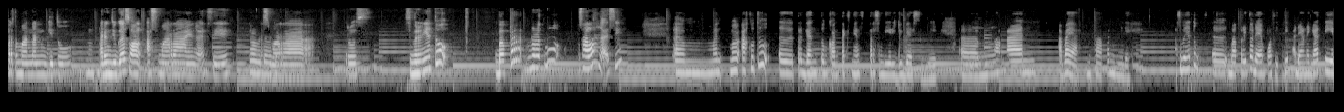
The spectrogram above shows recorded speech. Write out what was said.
pertemanan gitu hmm. kadang juga soal asmara ya nggak sih oh, betul, asmara betul. terus sebenarnya tuh baper menurutmu salah nggak sih um, menurut aku tuh uh, tergantung konteksnya tersendiri juga sih. Um, misalkan apa ya? Misalkan gini deh. Sebenarnya tuh uh, baper itu ada yang positif, ada yang negatif.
